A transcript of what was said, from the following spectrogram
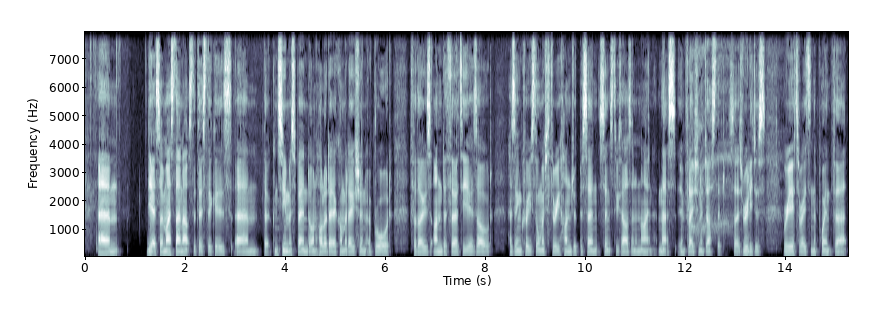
um, yeah, so my standout statistic is um, that consumer spend on holiday accommodation abroad for those under 30 years old has increased almost 300% since 2009, and that's inflation adjusted. So it's really just reiterating the point that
